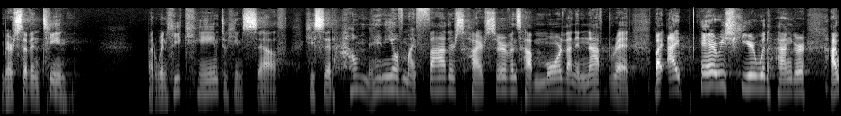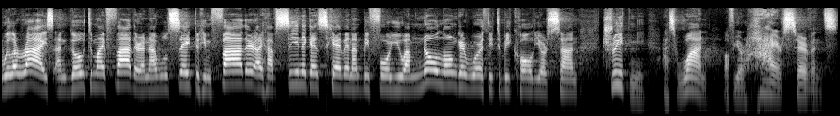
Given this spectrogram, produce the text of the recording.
Verse 17. But when he came to himself, he said, How many of my father's hired servants have more than enough bread? But I perish here with hunger. I will arise and go to my father, and I will say to him, Father, I have sinned against heaven and before you. I'm no longer worthy to be called your son. Treat me as one of your hired servants.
